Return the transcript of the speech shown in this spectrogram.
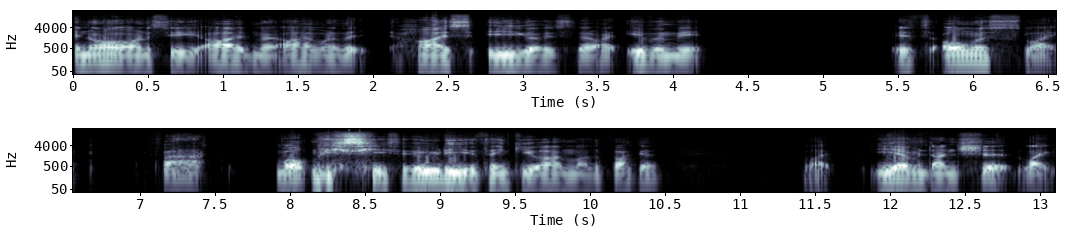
in all honesty, I admit I have one of the highest egos that I ever met. It's almost like, fuck, what makes you, who do you think you are, motherfucker? Like, you haven't done shit. Like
